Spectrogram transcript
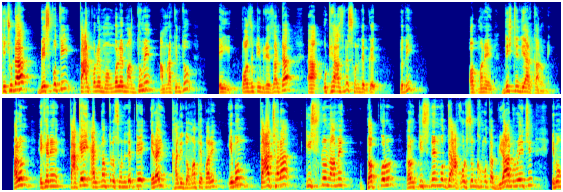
কিছুটা বৃহস্পতি, তারপরে মঙ্গলের মাধ্যমে আমরা কিন্তু এই পজিটিভ রেজাল্টটা উঠে আসবে শনিদেবকে যদি মানে দৃষ্টি দেওয়ার কারণে। কারণ এখানে তাকেই একমাত্র শনিদেবকে এরাই খালি দমাতে পারে এবং তাছাড়া কৃষ্ণ নামে জপ করুন, কারণ কৃষ্ণের মধ্যে আকর্ষণ ক্ষমতা বিরাট রয়েছে। এবং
